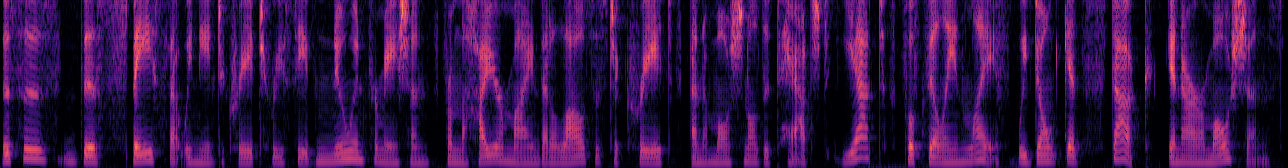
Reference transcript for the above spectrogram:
This is this space that we need to create to receive new information from the higher mind that allows us to create an emotional, detached, yet fulfilling life. We don't get stuck in our emotions.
